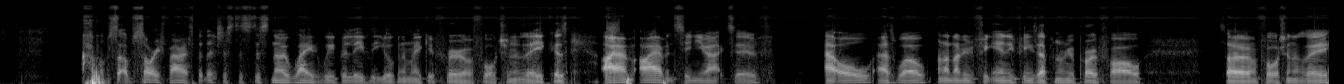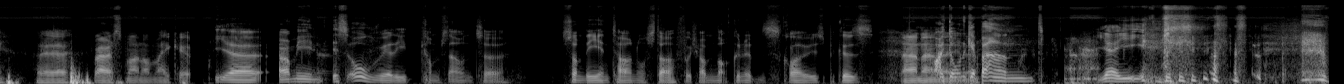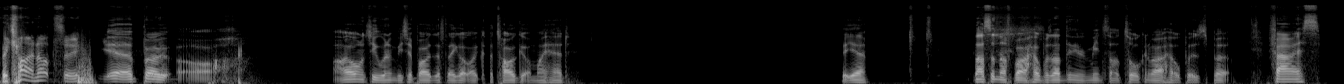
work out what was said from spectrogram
I'm, so, I'm sorry, Faris, but there's just there's, there's no way we believe that you're going to make it through, unfortunately, because I am I haven't seen you active at all as well, and I don't even think anything's happened on your profile. So unfortunately, uh, Faris might not make it. Yeah, I mean, it's all really comes down to some of the internal stuff, which I'm not going to disclose because No, no, I no, don't want to get banned. Yeah, ye- we try not to. yeah, bro. Oh, I honestly wouldn't be surprised if they got like a target on my head. But yeah, that's enough about helpers. I didn't even mean to start talking about helpers. But Faris,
